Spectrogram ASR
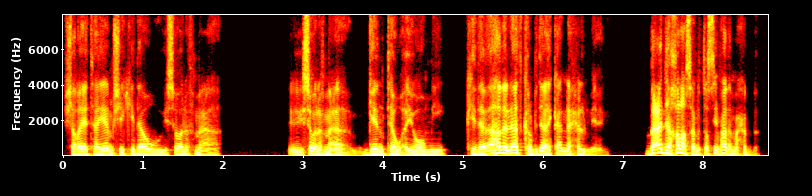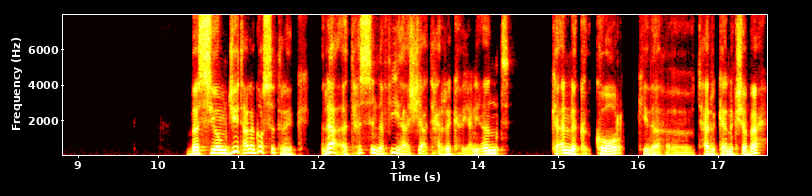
شريتها يمشي كذا ويسولف مع يسولف مع جنتا وأيومي كذا. هذا اللي أذكر بداية كأنه حلم يعني. بعدها خلاص أنا التصنيف هذا ما أحبه. بس يوم جيت على Ghost Trick لا تحس إن فيها أشياء تحركها. يعني أنت كأنك كور كذا تحرك كأنك شبح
